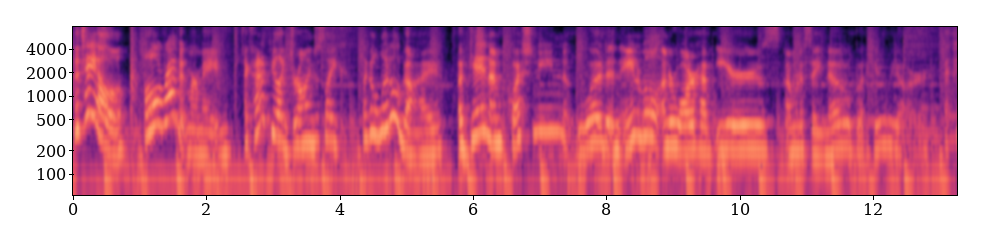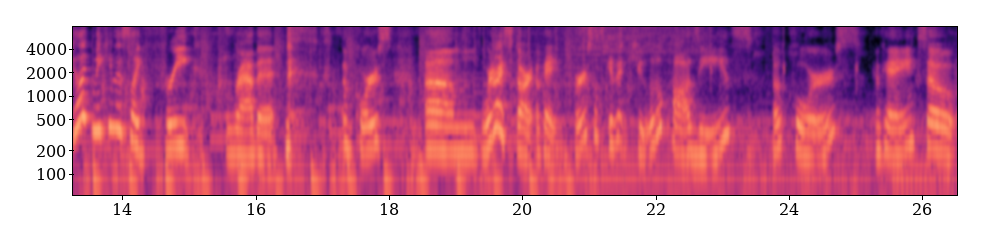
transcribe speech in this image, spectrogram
the tail, a little rabbit mermaid. I kind of feel like drawing just like like a little guy. Again, I'm questioning would an animal underwater have ears? I'm gonna say no, but here we are. I feel like making this like freak rabbit, of course. Um, where do I start? Okay, first let's give it cute little pawsies, of course. Okay, so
